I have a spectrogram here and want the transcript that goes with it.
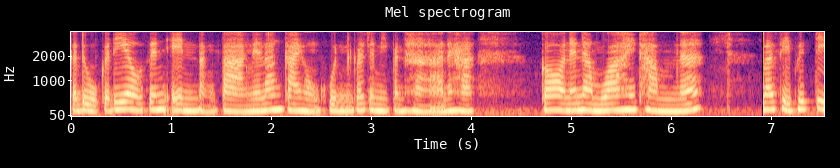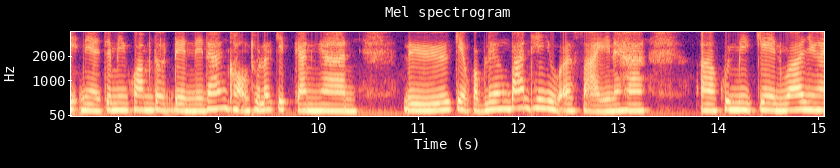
กระดูกกระเดี่ยวเส้นเอ็นต่างๆ ในร่างกายของคุณก็จะมีปัญหานะคะก็แนะนำว่าให้ทำนะราศีพฤศจิเนี่ยจะมีความโดดเด่นในด้านของธุรกิจการงาน หรือเกี่ยวกับเรื่องบ้านที่อยู่อาศัยนะคะ คุณมีเกณฑ์ว่ายังไง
